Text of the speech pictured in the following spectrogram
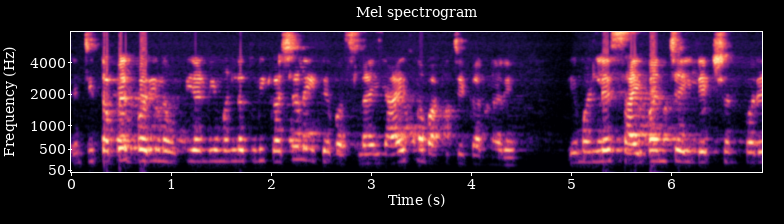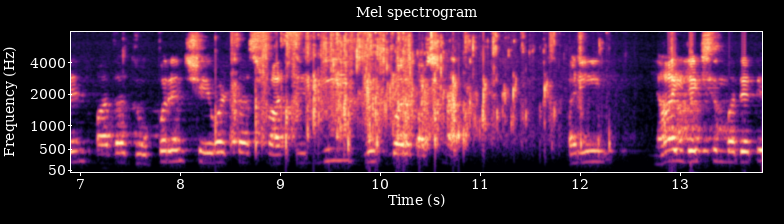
त्यांची तब्येत बरी नव्हती आणि मी म्हणलं तुम्ही कशाला इथे बसलाय? या आहेत ना बाकीचे करणारे. ते म्हणले साहेबांच्या इलेक्शन पर्यंत माझा जोपर्यंत शेवटचा श्वास मी बसणार. आणि ह्या इलेक्शनमध्ये ते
